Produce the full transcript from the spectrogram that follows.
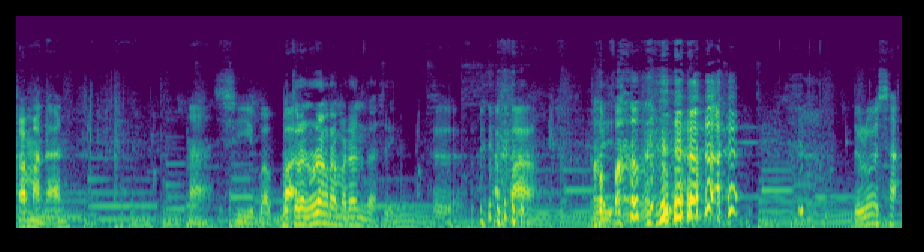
Ramadan. Nah si bapak Betulan orang Ramadan tak sih? ke apa dulu sa-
